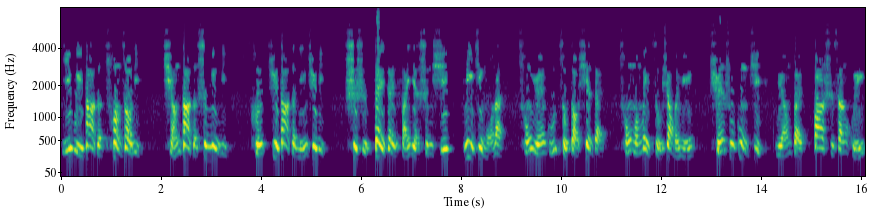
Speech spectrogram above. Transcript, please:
以伟大的创造力、强大的生命力和巨大的凝聚力，世世代代繁衍生息，历尽磨难，从远古走到现代，从蒙昧走向文明。全书共计。两百八十三回，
